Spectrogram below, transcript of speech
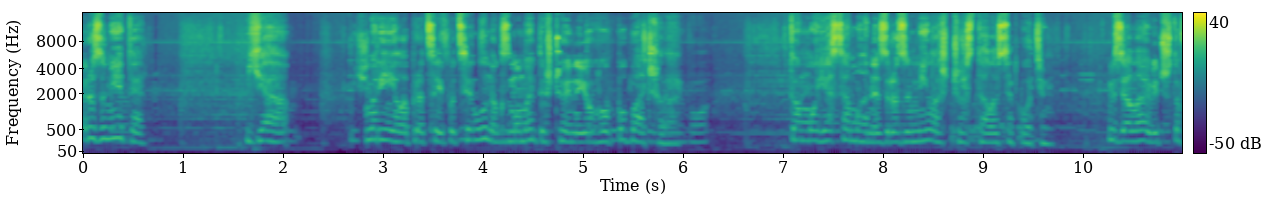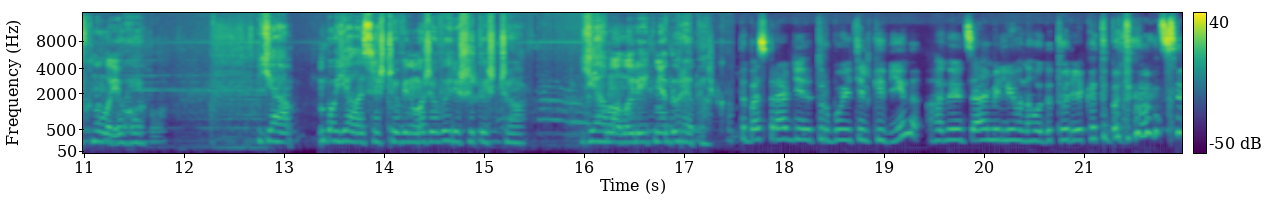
Розумієте, я мріяла про цей поцілунок з моменту, щойно його побачила. Тому я сама не зрозуміла, що сталося потім. Взяла і відштовхнула його. Я боялася, що він може вирішити, що я малолітня дурепа. Тебе справді турбує тільки він, а не ця мільйонна аудиторія, яка тебе дивиться.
